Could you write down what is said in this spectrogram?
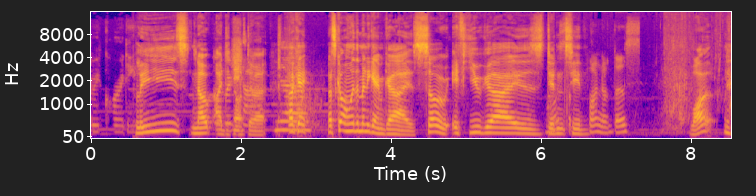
recording. Please. Nope, I did not do it. Overshot. Okay, let's go on with the minigame, guys. So, if you guys didn't What's see the point of this? what,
